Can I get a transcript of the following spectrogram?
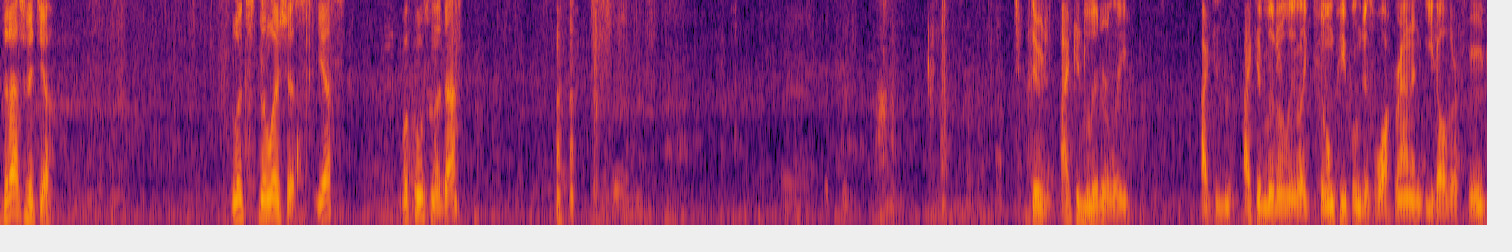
здравствуйте. Looks delicious, yes? Вкусно, да? Dude, I could literally, I could, I could literally like film people and just walk around and eat all their food,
